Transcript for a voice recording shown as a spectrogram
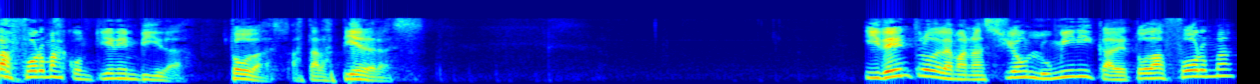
las formas contienen vida, todas, hasta las piedras. Y dentro de la emanación lumínica de toda forma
